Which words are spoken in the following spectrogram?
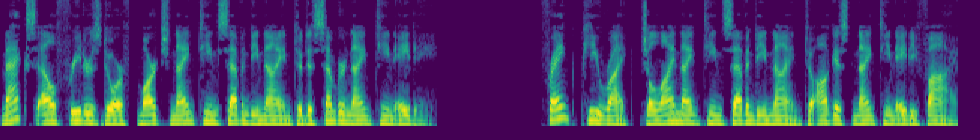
Max L. Friedersdorf, March 1979 to December 1980. Frank P. Reich, July 1979 to August 1985.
